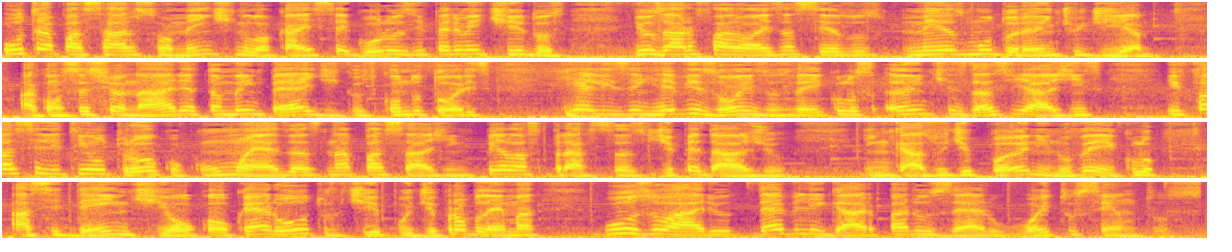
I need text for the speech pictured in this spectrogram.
ultrapassar somente em locais seguros e permitidos e usar faróis acesos mesmo durante o dia. A concessionária também pede que os condutores realizem revisões dos veículos antes das viagens e facilitem o troco com moedas na passagem pelas praças de pedágio. Em caso de pane no veículo, acidente ou qualquer outro tipo de problema, o usuário deve ligar para o 0800.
